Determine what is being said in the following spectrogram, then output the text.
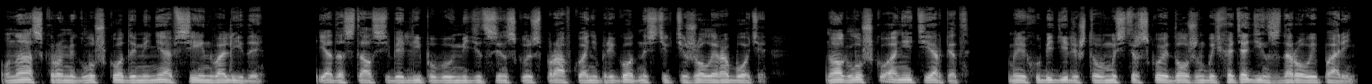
У нас, кроме Глушко до меня, все инвалиды. Я достал себе липовую медицинскую справку о непригодности к тяжелой работе. Ну а Глушко они терпят. Мы их убедили, что в мастерской должен быть хоть один здоровый парень.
